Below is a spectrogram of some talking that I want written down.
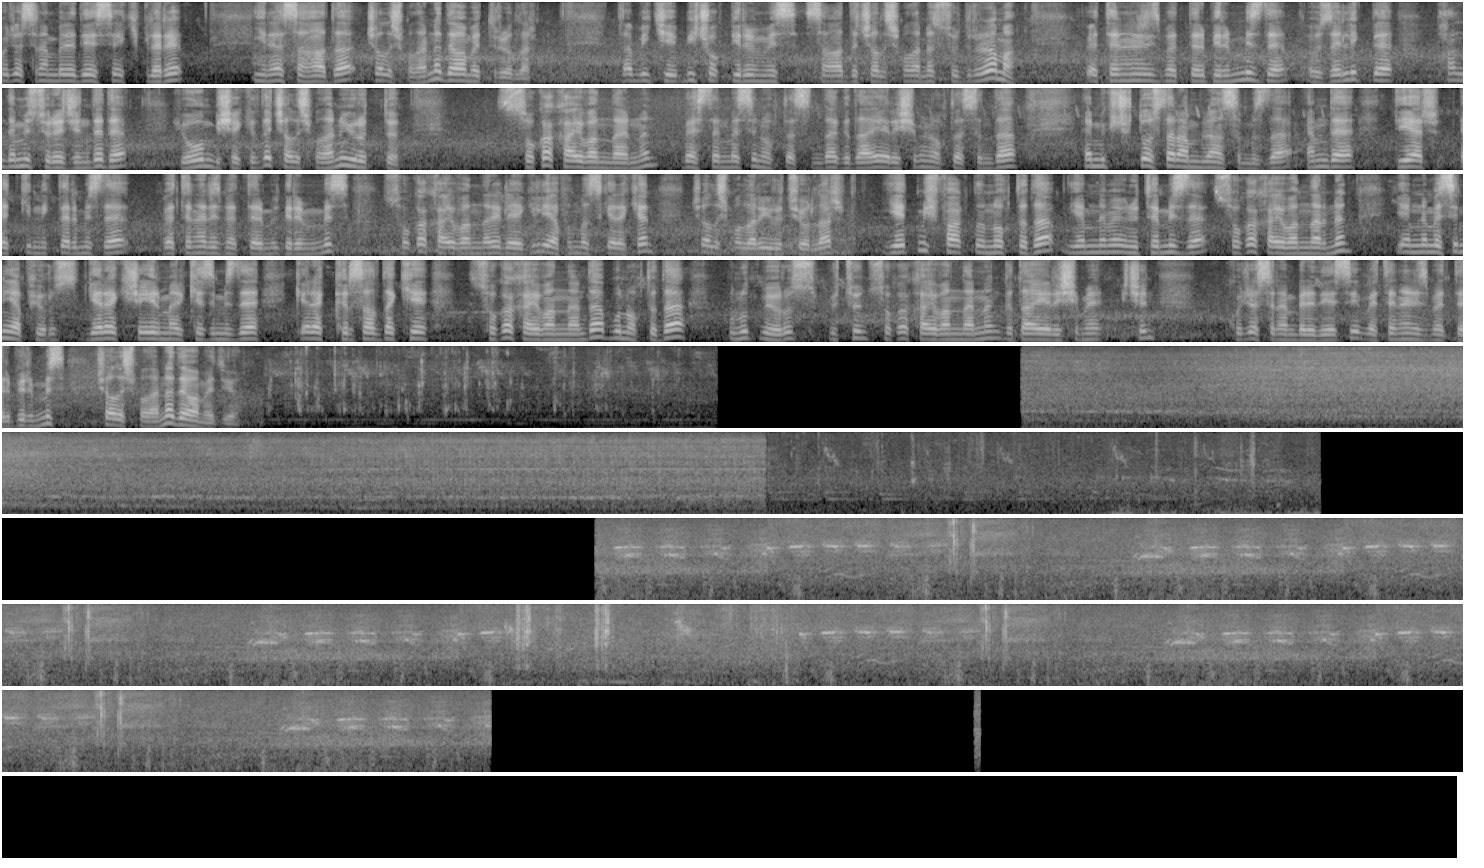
Kocasinan Belediyesi ekipleri yine sahada çalışmalarına devam ettiriyorlar. Tabii ki birçok birimimiz sahada çalışmalarını sürdürüyor ama veteriner hizmetleri birimimiz de özellikle pandemi sürecinde de yoğun bir şekilde çalışmalarını yürüttü. Sokak hayvanlarının beslenmesi noktasında, gıdaya erişimi noktasında hem Küçük Dostlar Ambulansımızda hem de diğer etkinliklerimizde veteriner hizmetleri birimimiz sokak hayvanları ile ilgili yapılması gereken çalışmaları yürütüyorlar. 70 farklı noktada yemleme ünitemizle sokak hayvanlarının yemlemesini yapıyoruz. Gerek şehir merkezimizde gerek kırsaldaki sokak hayvanlarında bu noktada unutmuyoruz. Bütün sokak hayvanlarının gıdaya erişimi için Kocasinan Belediyesi Veteriner Hizmetleri Birimimiz çalışmalarına devam ediyor.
